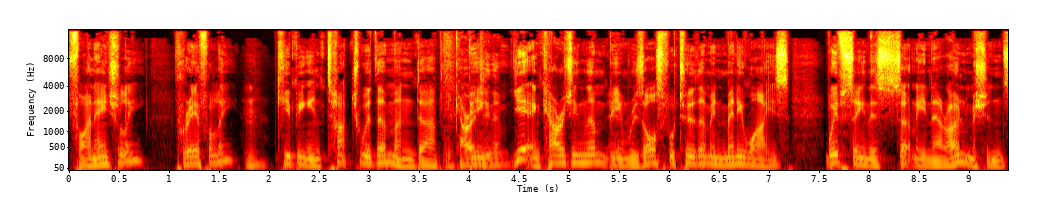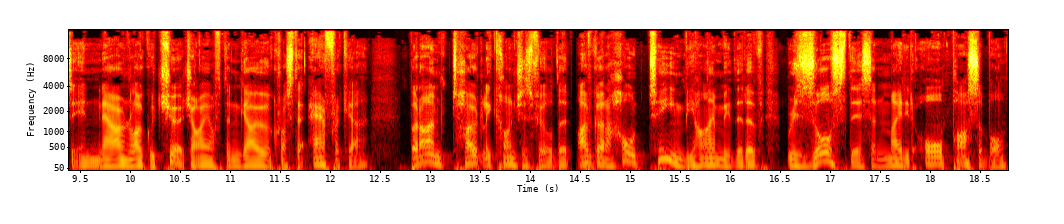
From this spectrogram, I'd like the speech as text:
financially, prayerfully, keeping in touch with them, and uh, Encouraging being- them. Yeah, encouraging them, being resourceful to them in many ways. We've seen this certainly in our own missions in our own local church. I often go across to Africa. But I'm totally conscious, Phil, that I've got a whole team behind me that have resourced this and made it all possible.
